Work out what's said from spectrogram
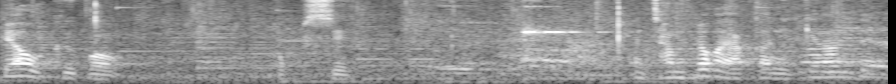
뼈 그거 없이. 잔뼈가 약간 있긴 한데.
